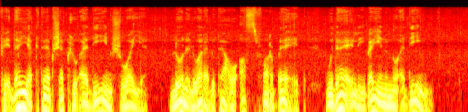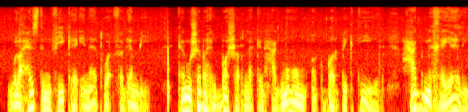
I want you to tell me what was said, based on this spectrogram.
في إيديا كتاب شكله قديم شوية لون الورق بتاعه أصفر باهت وده اللي يبين إنه قديم. ولاحظت إن في كائنات واقفة جنبي كانوا شبه البشر لكن حجمهم أكبر بكتير حجم خيالي.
